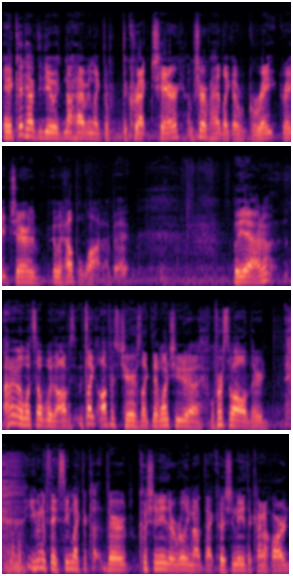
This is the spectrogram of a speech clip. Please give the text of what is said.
and it could have to do with not having like the, the correct chair. I'm sure if I had like a great great chair, it would help a lot. I bet. But yeah, I don't I don't know what's up with office. It's like office chairs. Like they want you to. Well, first of all, they're even if they seem like they're they're cushiony, they're really not that cushiony. They're kind of hard,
